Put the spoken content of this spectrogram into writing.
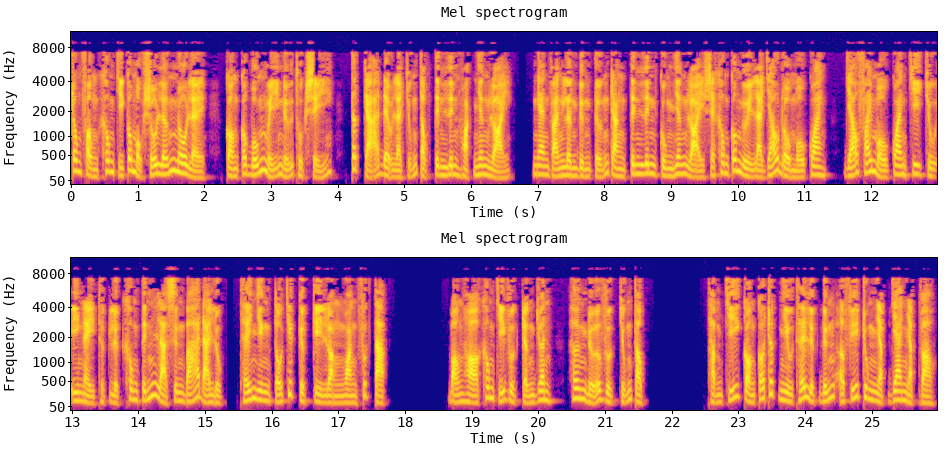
trong phòng không chỉ có một số lớn nô lệ, còn có bốn mỹ nữ thuật sĩ, tất cả đều là chủng tộc tinh linh hoặc nhân loại. Ngàn vạn lần đừng tưởng rằng tinh linh cùng nhân loại sẽ không có người là giáo đồ mộ quan, giáo phái mộ quan chi chủ y này thực lực không tính là xưng bá đại lục, thế nhưng tổ chức cực kỳ loạn ngoằn phức tạp. Bọn họ không chỉ vượt trận doanh, hơn nữa vượt chủng tộc. Thậm chí còn có rất nhiều thế lực đứng ở phía trung nhập gia nhập vào.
